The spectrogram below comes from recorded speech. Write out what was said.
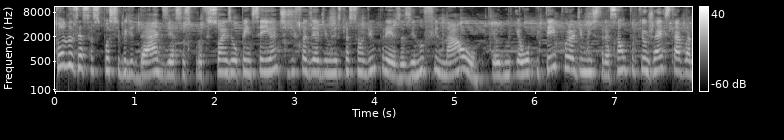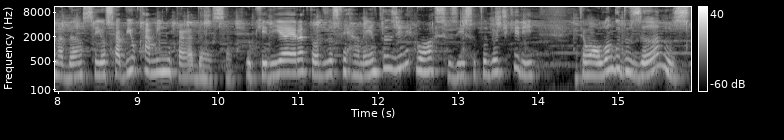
Todas essas possibilidades e essas profissões eu pensei antes de fazer administração de empresas e no final eu, eu optei por administração porque eu já estava na dança e eu sabia o caminho para a dança. Eu queria era todas as ferramentas de negócios e isso tudo eu adquiri. Então, ao longo dos anos,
